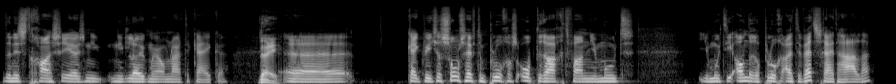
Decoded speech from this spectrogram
dan is het gewoon serieus niet, niet leuk meer om naar te kijken. Nee. Eh, kijk, weet je, soms heeft een ploeg als opdracht van je moet, je moet die andere ploeg uit de wedstrijd halen.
